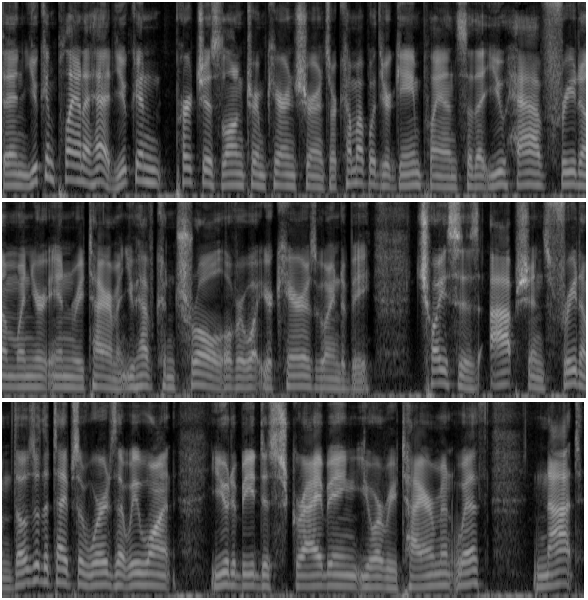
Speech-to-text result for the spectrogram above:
then you can plan ahead. You can purchase long term care insurance or come up with your game plan so that you have freedom when you're in retirement. You have control over what your care is going to be. Choices, options, freedom. Those are the types of words that we want you to be describing your retirement with, not,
